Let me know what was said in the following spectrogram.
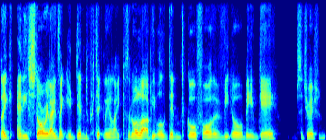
like any storylines like you didn't particularly like? Because I know a lot of people didn't go for the Vito being gay situation.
